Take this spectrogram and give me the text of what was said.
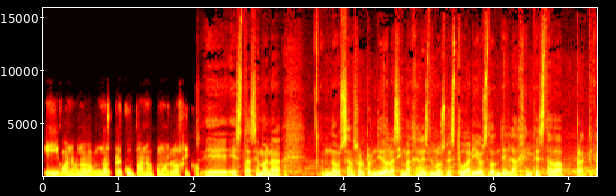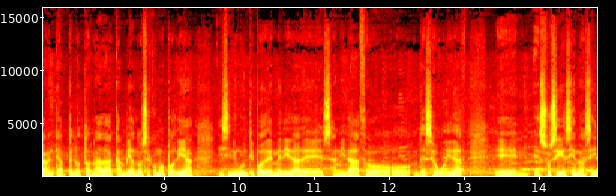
y bueno, nos preocupa, ¿no? Como es lógico. Eh, esta semana nos han sorprendido las imágenes de unos vestuarios donde la gente estaba prácticamente apelotonada, cambiándose como podía y sin ningún tipo de medida de sanidad o, de seguridad. Eh, ¿Eso sigue siendo así?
